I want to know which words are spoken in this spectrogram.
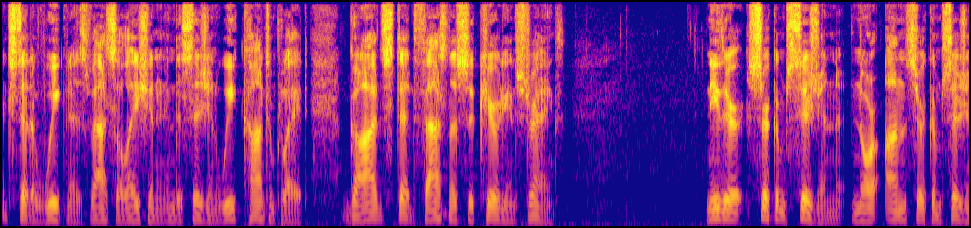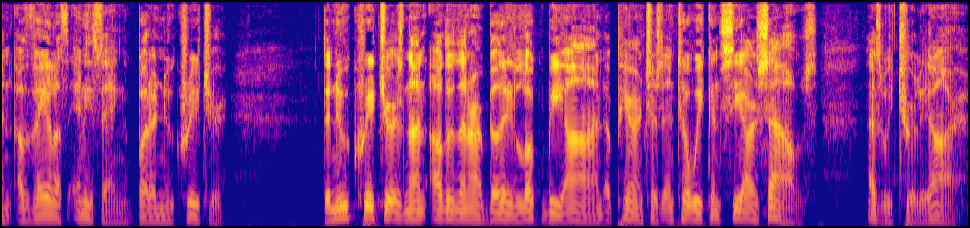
Instead of weakness, vacillation, and indecision, we contemplate God's steadfastness, security, and strength. Neither circumcision nor uncircumcision availeth anything but a new creature. The new creature is none other than our ability to look beyond appearances until we can see ourselves as we truly are.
